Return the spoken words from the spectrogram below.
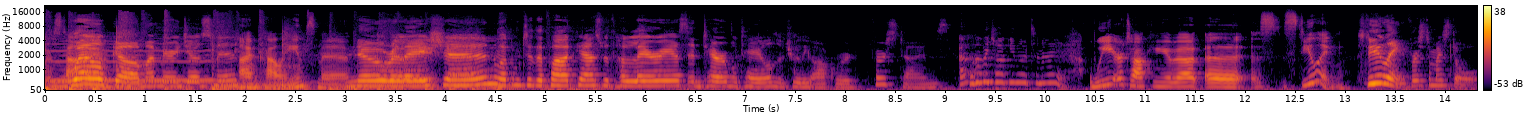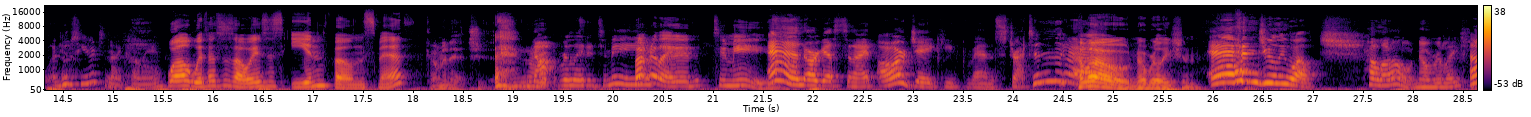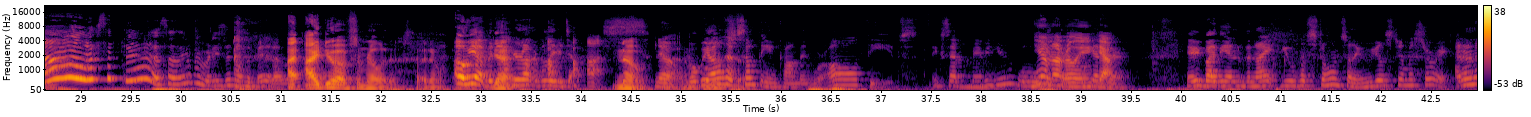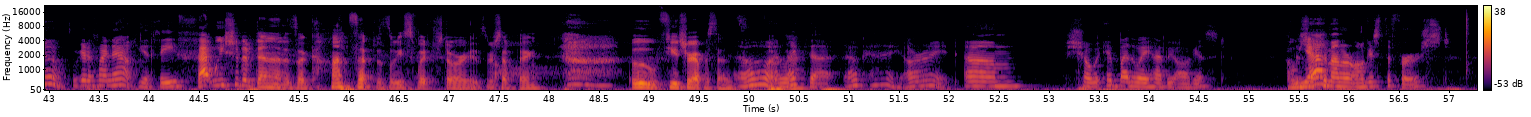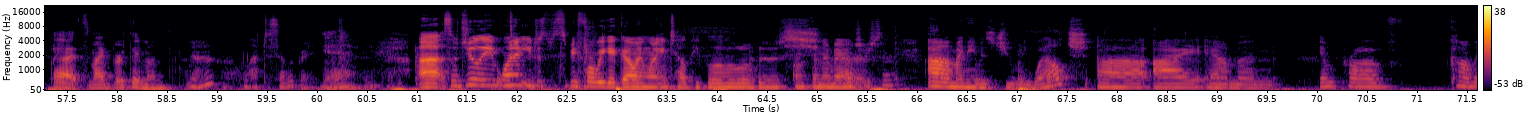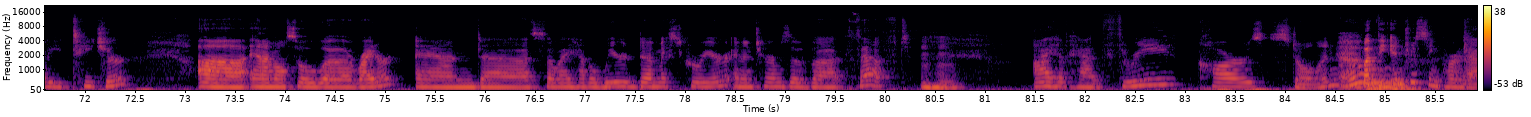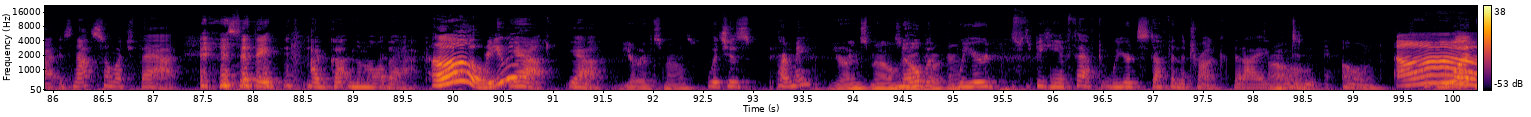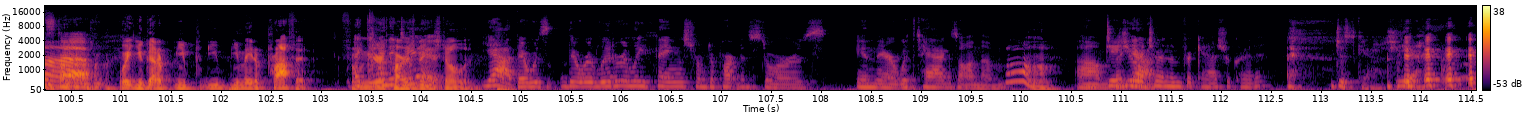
Welcome. I'm Mary Jo Smith. I'm Colleen Smith. no relation. Welcome to the podcast with hilarious and terrible tales of truly awkward first times. What are we talking about tonight? We are talking about uh, stealing. Stealing. First time I stole. And who's here tonight, Colleen? Well, with us as always is Ian Phone Smith, Coming at you. Not related to me. but related to me. and our guests tonight are J. Keith Van Straaten Hello, no relation. and Julie Welch. Hello, no relation. Oh, look at this. I think everybody's in on the bit. I, I, I do have some relatives. I don't. Oh yeah, but you're not related to us. No, no. I But we all have so. something in common. We're all thieves, except maybe you. We'll Yeah, get not there. really, We'll get yeah. there. Maybe by the end of the night, you'll have stolen something. Maybe you'll steal my story. I don't know. We're gonna find out. You thief. That we should have done that as a concept as we switch stories or something. Ooh, future episodes. Oh, I Okay. like that. Okay, all right. Um, shall we? eh, By the way, happy August. Oh This will yeah, come out on August the first. uh, it's my birthday month. Oh, we'll have to celebrate. Yeah. Okay. Uh, so Julie, why don't you just before we get going, why don't you tell people a little bit of something about Sure. yourself? Uh, my name is Julie Welch. Uh, I am an improv comedy teacher, uh, and I'm also a writer. And uh, so I have a weird uh, mixed career. And in terms of uh, theft, Mm-hmm. I have had three cars stolen. But the interesting part of that is not so much that; it's that they I've gotten them all back. Oh, Really? Yeah, yeah. Urine smells. Which is, pardon me. Urine smells. No, but you looking? weird. Speaking of theft, weird stuff in the trunk that I Oh. didn't own. Ah. What stuff? Wait, you got a you you, you made a profit I from your kinda cars being did. stolen. Yeah, there was there were literally things from department stores in there with tags on them. Oh. Um, Did you yeah, return them for cash or credit? just cash? Yeah.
